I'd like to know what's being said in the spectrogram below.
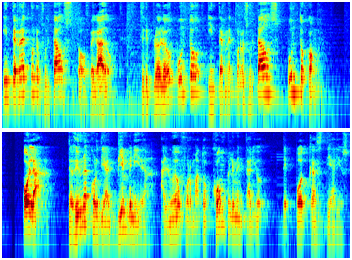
Internet con resultados, todo pegado. www.internetconresultados.com. Hola, te doy una cordial bienvenida al nuevo formato complementario de podcast diarios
